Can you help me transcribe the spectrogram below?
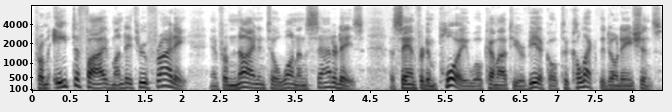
from 8 to 5 Monday through Friday and from 9 until 1 on Saturdays. A Sanford employee will come out to your vehicle to collect the donations.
